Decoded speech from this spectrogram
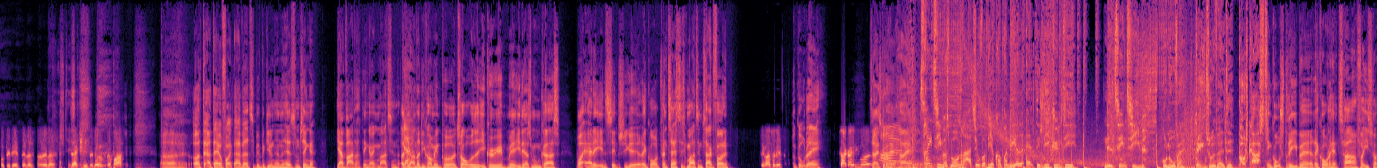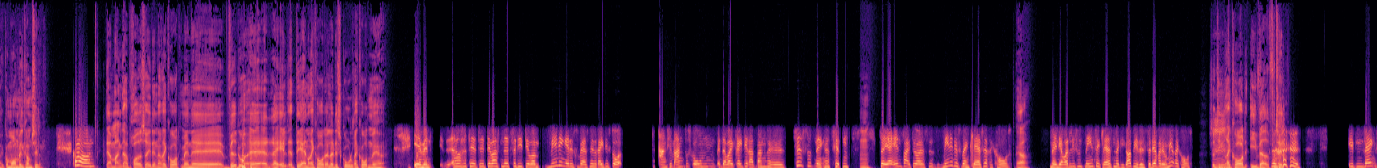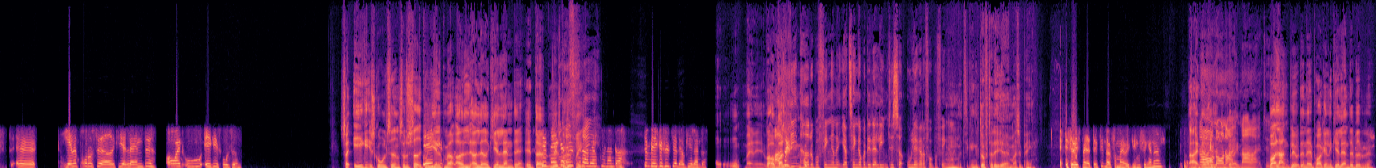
på billet eller sådan noget, eller jeg har klippet noget derfra. Uh, og der, der er jo folk, der har været til ved begivenheden her, som tænker, jeg var der dengang Martin, og ja. de andre, de kom ind på torvet i Køge med, i deres mooncars. Hvor er det en sindssyg øh, rekord. Fantastisk, Martin. Tak for det. Det var så lidt. Og god dag. Tak og i lige måde. Tak skal du have. Hej. Tre timers morgenradio, hvor vi har komprimeret alt det ligegyldige ned til en time. Gonova, dagens udvalgte podcast. En god stribe rekorder her. Tara fra Ishøj. Godmorgen, velkommen til. Godmorgen. Der er mange, der har prøvet sig i den her rekord, men øh, ved du øh, reelt, at det er en rekord, eller er det skolerekorden, det her? Jamen, øh, det, det, det var sådan lidt, fordi det var meningen, at det skulle være sådan et rigtig stort arrangement på skolen, men der var ikke rigtig ret mange øh, tilslutninger til den. Mm. Så jeg endte faktisk, det var sådan, meningen, det skulle være en klasserekord. Ja. Men jeg var ligesom den eneste i klassen, der gik op i det, så derfor er det jo min rekord. Så din rekord i hvad? Fortæl. I den længst øh, hjemmeproducerede girlande over en uge, ikke i skoletiden. Så ikke i skoletiden, så du sad og kunne Ikke hjælpe med at, at lave girlande, øh, der, Det er mens mega du havde fri? hyggeligt at lave girlander. Det er mega hyggeligt at lave girlander. Oh, men, øh, Hvor hvor, meget hvor, lim havde du på fingrene? Jeg tænker på det der lim, det er så ulækkert at få på fingrene. mm, til gengæld dufter det uh, marcipan. Altså, hvis man er dygtig nok, får man jo ikke lige med fingrene. Nej, det Nå, er rigtigt. nå, det er nej, nej, nej. Det... Hvor lang blev den uh, pågældende girlande, ved du det?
